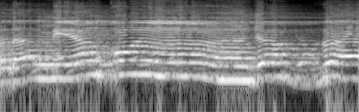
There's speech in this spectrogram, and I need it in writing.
ولم يكن جبارا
